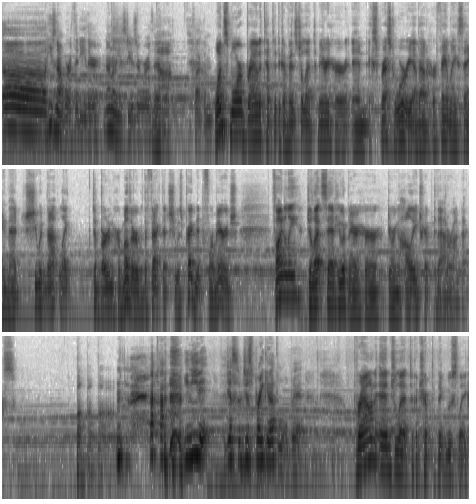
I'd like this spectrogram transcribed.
Oh, he's not worth it either. None of these dudes are worth it. Nah. Fuck him. Once more, Brown attempted to convince Gillette to marry her and expressed worry about her family, saying that she would not like to burden her mother with the fact that she was pregnant before marriage. Finally, Gillette said he would marry her during a holiday trip to the Adirondacks. Bum bum bum. You need it. Just just break it up a little bit. Brown and Gillette took a trip to Big Moose Lake,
